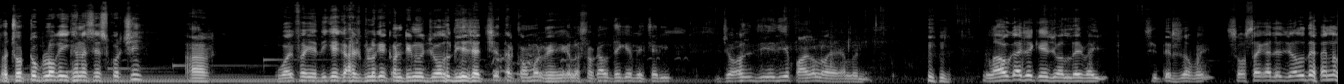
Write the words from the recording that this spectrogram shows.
তো ছোট্ট ব্লগে এখানে শেষ করছি, আর ওয়াইফাই এদিকে গাছগুলোকে কন্টিনিউ জল দিয়ে যাচ্ছে, তার কোমর ভেঙে গেল, সকাল থেকে বেচারি জল দিয়ে দিয়ে পাগল হয়ে গেল। লাউ গাছে কে জল দেয় ভাই? শীতের সময়। শশা গাছে জল দেবে না,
